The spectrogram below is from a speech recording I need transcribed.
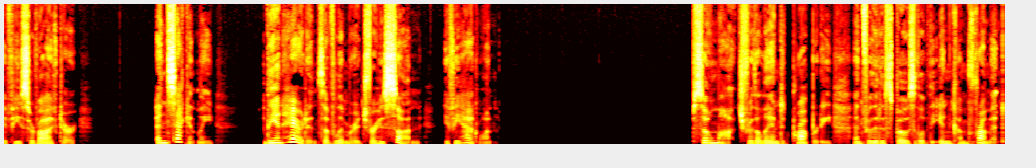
if he survived her. And secondly, the inheritance of Limmeridge for his son if he had one. So much for the landed property and for the disposal of the income from it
